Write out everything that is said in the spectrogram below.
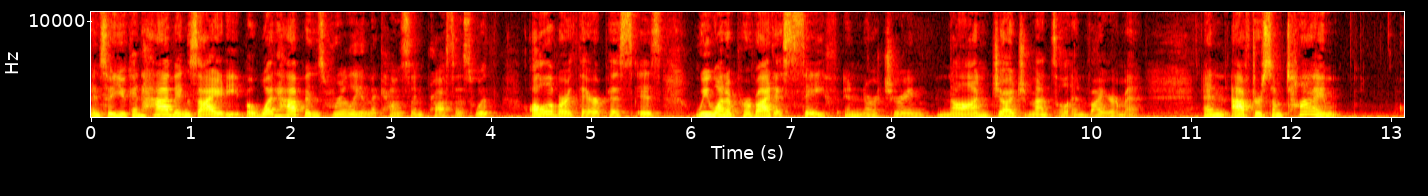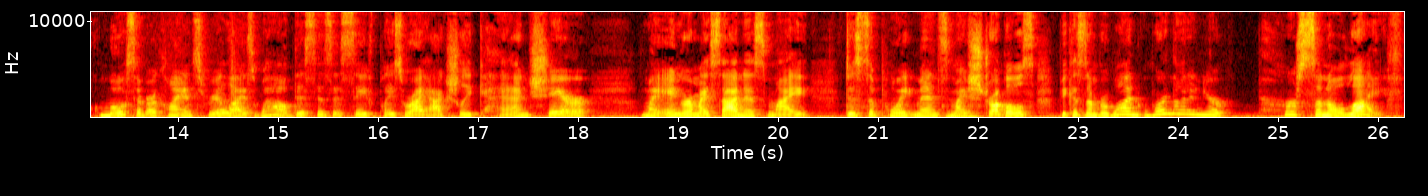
And so you can have anxiety, but what happens really in the counseling process with all of our therapists is we want to provide a safe and nurturing, non judgmental environment. And after some time, most of our clients realize, wow, this is a safe place where I actually can share my anger, my sadness, my disappointments, my struggles. Because number one, we're not in your personal life.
